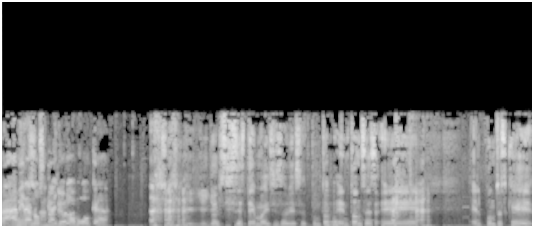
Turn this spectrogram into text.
ah, mira, nos cayó la boca. yo, hice ese tema y sí sabía ese punto. Entonces, eh, el punto es que,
